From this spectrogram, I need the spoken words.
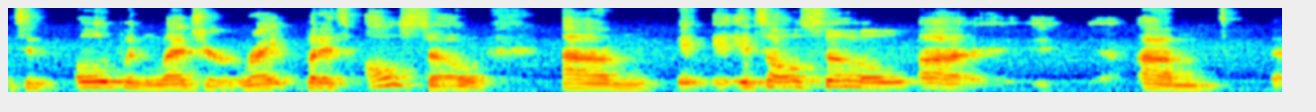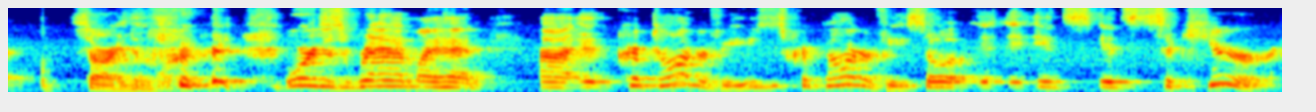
it's an open ledger, right? But it's also um, it, it's also uh, um, sorry, the word, word just ran out of my head. Uh, it, cryptography uses cryptography, so it, it's it's secure,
